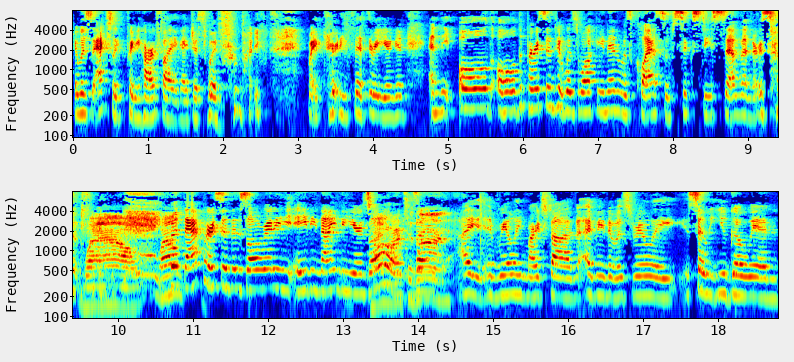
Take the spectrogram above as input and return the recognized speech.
it was actually pretty horrifying. I just went for my my 35th reunion, and the old old person who was walking in was class of 67 or something. Wow. Well, but that person is already 80, 90 years Time old. marches on. I it really marched on. I mean, it was really so you go in, you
